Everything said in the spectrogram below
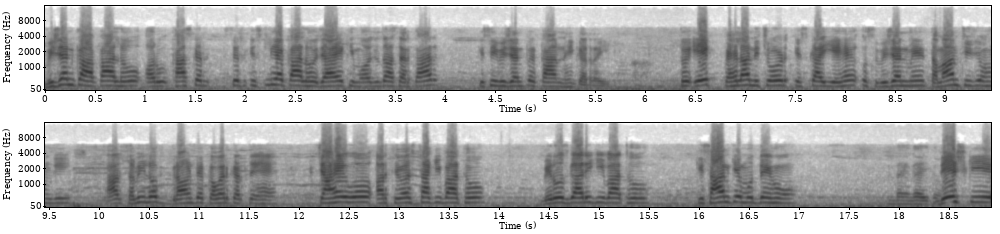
विजन का अकाल हो और खासकर सिर्फ़ इसलिए अकाल हो जाए कि मौजूदा सरकार किसी विजन पर काम नहीं कर रही। है तो एक पहला निचोड़ इसका ये है उस विजन में तमाम चीज़ें होंगी। आप सभी लोग ग्राउंड पे कवर करते हैं। चाहे वो अर्थव्यवस्था की बात हो बेरोजगारी की बात हो किसान के मुद्दे हों देश की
